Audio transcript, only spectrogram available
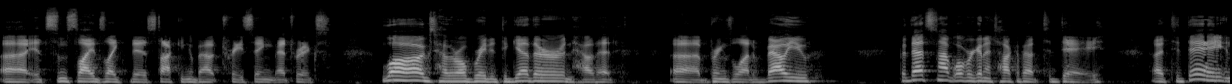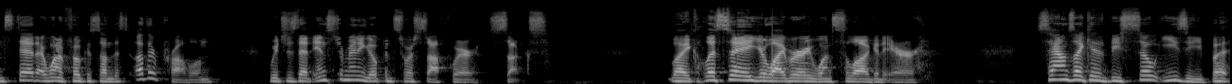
uh, it's some slides like this talking about tracing metrics, logs, how they're all braided together, and how that uh, brings a lot of value. But that's not what we're going to talk about today. Uh, today, instead, I want to focus on this other problem, which is that instrumenting open source software sucks. Like, let's say your library wants to log an error. Sounds like it would be so easy, but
